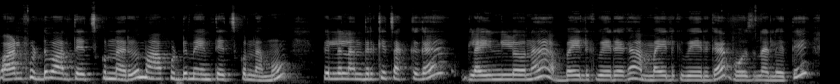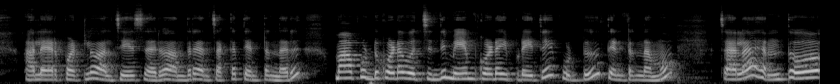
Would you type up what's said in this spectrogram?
వాళ్ళ ఫుడ్ వాళ్ళు తెచ్చుకున్నారు మా ఫుడ్ మేము తెచ్చుకున్నాము. పిల్లలందరికీ చక్కగా లైన్లోన అబ్బాయిలకు వేరేగా అమ్మాయిలకు వేరుగా భోజనాలు అయితే వాళ్ళ ఏర్పాట్లు వాళ్ళు చేశారు. అందరూ ఎంత చక్కగా తింటున్నారు. మా ఫుడ్ కూడా వచ్చింది. మేము కూడా ఇప్పుడైతే ఫుడ్ తింటున్నాము. చాలా ఎంతో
